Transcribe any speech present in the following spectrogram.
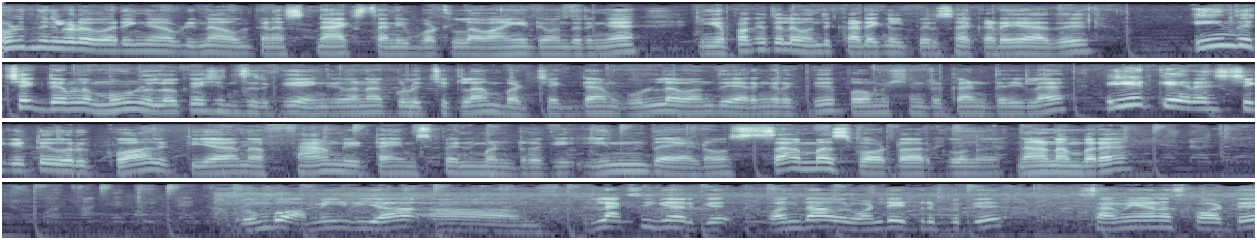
குழந்தைங்களோட வரீங்க அப்படின்னா அவங்களுக்கான ஸ்நாக்ஸ் தனி பாட்டிலில் வாங்கிட்டு வந்துடுங்க இங்கே பக்கத்தில் வந்து கடைகள் பெருசாக கிடையாது. இந்த செக் டேமில் மூணு லொக்கேஷன்ஸ் இருக்குது எங்கே வேணால் குளிச்சுக்கலாம் பட் செக் டேம்க்கு உள்ளே வந்து இறங்குறதுக்கு பெர்மிஷன் இருக்கான்னு தெரியல. இயற்கையை ரசிச்சுக்கிட்டு ஒரு குவாலிட்டியான ஃபேமிலி டைம் ஸ்பெண்ட் பண்ணுறதுக்கு இந்த இடம் செம ஸ்பாட்டாக இருக்கும்னு நான் நம்புகிறேன் ரொம்ப அமைதியாக ரிலாக்ஸிங்காக இருக்குது வந்தால் ஒரு ஒன் டே ட்ரிப்புக்கு செமையான ஸ்பாட்டு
